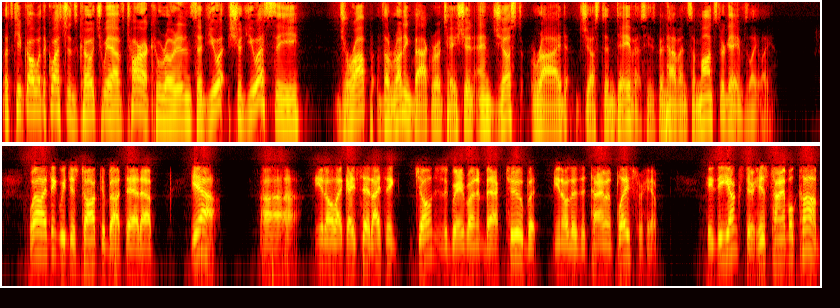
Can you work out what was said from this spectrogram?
Let's keep going with the questions, Coach. We have Tarek who wrote in and said, "Should USC drop the running back rotation and just ride Justin Davis? He's been having some monster games lately." Well, I think we just talked about that. Uh, yeah, uh, you know, like I said, I think Jones is a great running back too, but you know, there's a time and place for him. He's a youngster. His time will come.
